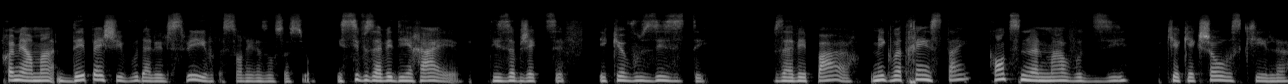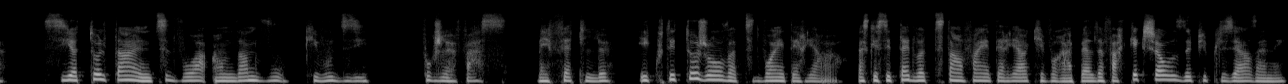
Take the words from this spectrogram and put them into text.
premièrement, dépêchez-vous d'aller le suivre sur les réseaux sociaux. Et si vous avez des rêves, objectifs et que vous hésitez, vous avez peur, mais que votre instinct continuellement vous dit qu'il y a quelque chose qui est là, s'il y a tout le temps une petite voix en dedans de vous qui vous dit faut que je le fasse, bien faites-le. écoutez toujours votre petite voix intérieure parce que c'est peut-être votre petit enfant intérieur qui vous rappelle de faire quelque chose depuis plusieurs années.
